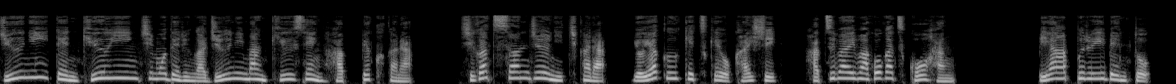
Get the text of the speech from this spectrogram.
12.9インチモデルが129,800から4月30日から予約受付を開始、発売は5月後半。ビアアップルイベント。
